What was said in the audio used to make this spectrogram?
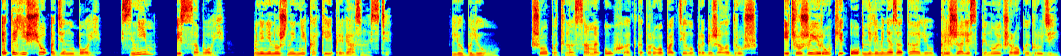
Это еще один бой. С ним и с собой. Мне не нужны никакие привязанности. Люблю. Шепот на самое ухо, от которого по телу пробежала дрожь, и чужие руки обняли меня за талию, прижали спиной к широкой груди.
